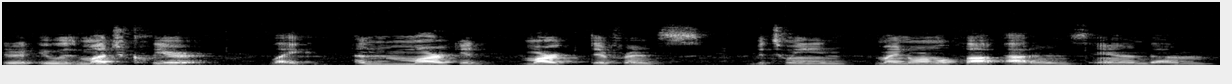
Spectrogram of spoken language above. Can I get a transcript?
it, it was much clearer. Like, a marked, marked difference between my normal thought patterns and, um,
